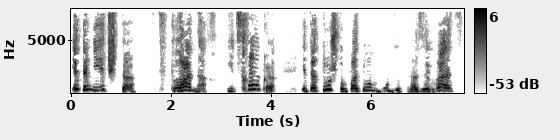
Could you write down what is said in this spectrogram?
Это нечто в планах Ицхака, это то, что потом будут называть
